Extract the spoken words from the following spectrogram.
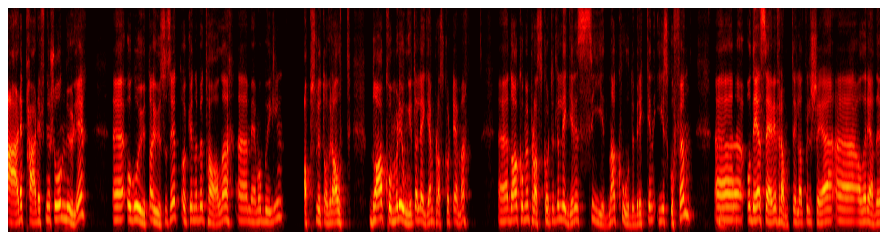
er det per definisjon mulig eh, å gå ut av huset sitt og kunne betale eh, med mobilen absolutt overalt. Da kommer de unge til å legge igjen plastkort hjemme. Eh, da kommer plastkortet til å ligge ved siden av kodebrikken i skuffen. Uh, og det ser vi fram til at vil skje allerede allerede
